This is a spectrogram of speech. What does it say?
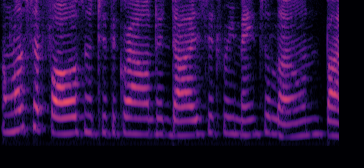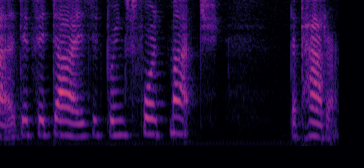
Unless it falls into the ground and dies, it remains alone, but if it dies, it brings forth much. The pattern.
